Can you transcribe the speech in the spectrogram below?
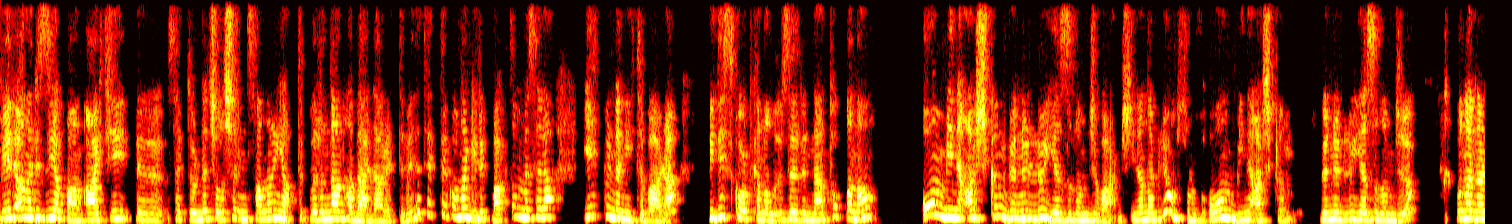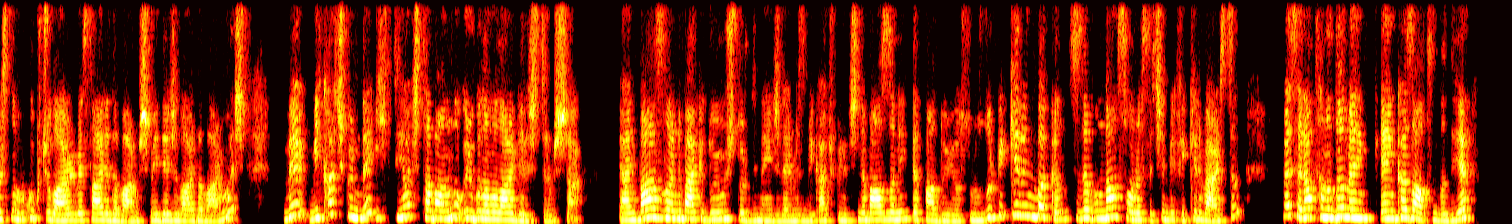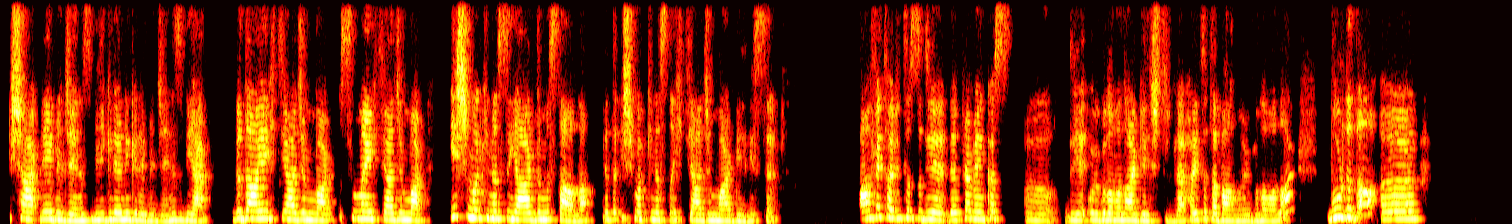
veri analizi yapan, IT e, sektöründe çalışan insanların yaptıklarından haberdar etti beni. Tek tek ona girip baktım. Mesela ilk günden itibaren bir Discord kanalı üzerinden toplanan 10 bini aşkın gönüllü yazılımcı varmış. İnanabiliyor musunuz? 10 bini aşkın gönüllü yazılımcı. Bunların arasında hukukçular vesaire de varmış, medyacılar da varmış. Ve birkaç günde ihtiyaç tabanlı uygulamalar geliştirmişler. Yani bazılarını belki duymuştur dinleyicilerimiz birkaç gün içinde. Bazılarını ilk defa duyuyorsunuzdur. Bir girin bakın size bundan sonrası için bir fikir versin. Mesela tanıdığım en, enkaz altında diye işaretleyebileceğiniz, bilgilerini girebileceğiniz bir yer. Gıdaya ihtiyacım var, ısınmaya ihtiyacım var, iş makinesi yardımı sağla ya da iş makinesine ihtiyacım var bilgisi. Afet haritası diye deprem enkaz e, diye uygulamalar geliştirdiler. Harita tabanlı uygulamalar. Burada da e,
